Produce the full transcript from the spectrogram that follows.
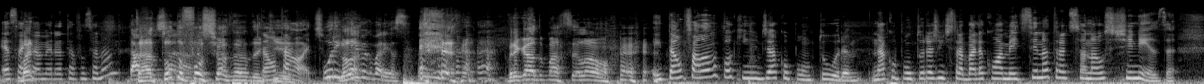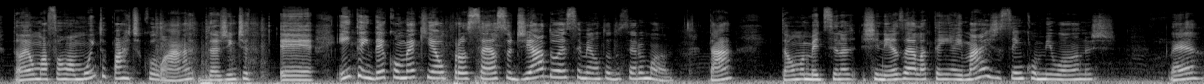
Essa Mas, câmera tá funcionando? Tá, tá funcionando. tudo funcionando então aqui. Então tá ótimo. Por incrível que pareça. Obrigado, Marcelão. Então, falando um pouquinho de acupuntura, na acupuntura a gente trabalha com a medicina tradicional chinesa. Então, é uma forma muito particular da gente é, entender como é que é o processo de adoecimento do ser humano, tá? Então, uma medicina chinesa, ela tem aí mais de 5 mil anos, né?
